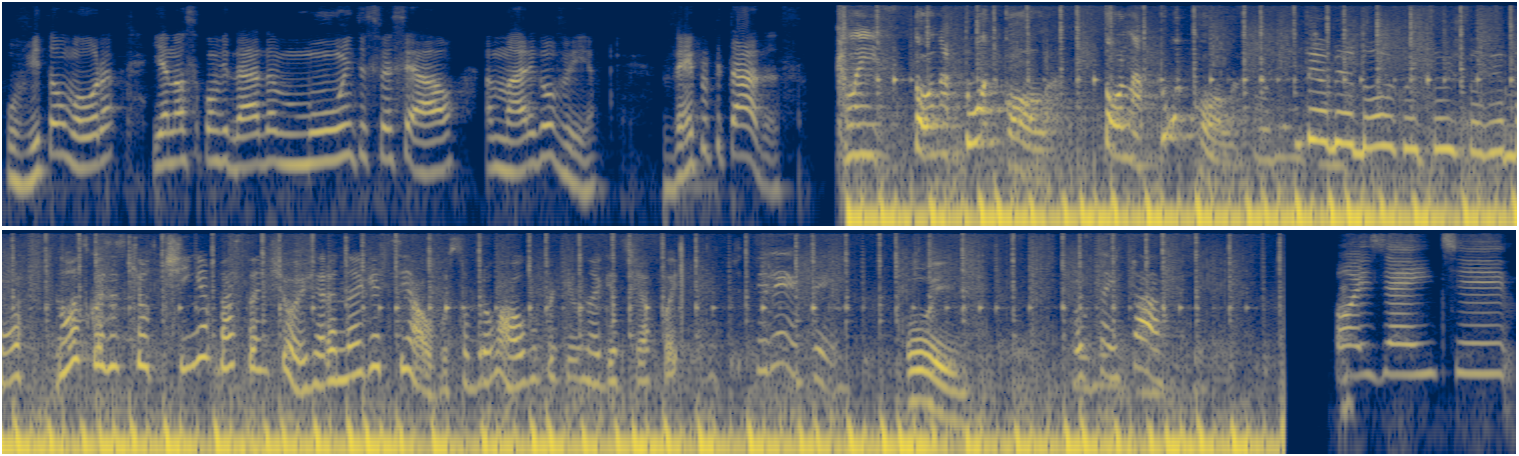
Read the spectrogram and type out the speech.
o Vitor Moura e a nossa convidada muito especial, a Mari Gouveia. Vem pro Pitadas! Clem, tô na tua cola! Tô na tua cola! Não tenho a menor condição de fazer nada. Duas coisas que eu tinha bastante hoje era nuggets e alvo. Sobrou alvo porque o nuggets já foi. Felipe, Oi. você saco? Oi, gente!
